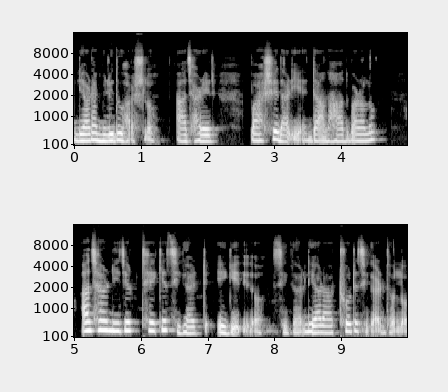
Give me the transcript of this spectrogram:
লিয়ারা মৃদু হাসল। আজহারের পাশে দাঁড়িয়ে ডান হাত বাড়ালো। আজহার নিজের থেকে সিগারেট এগিয়ে দিল। সিগার লিয়ারা ঠোঁটে সিগারেট ধরলো।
